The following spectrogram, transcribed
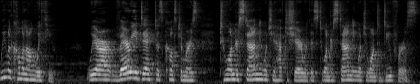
we will come along with you. We are very adept as customers to understanding what you have to share with us, to understanding what you want to do for us.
